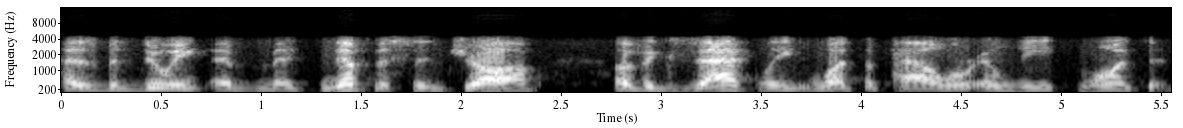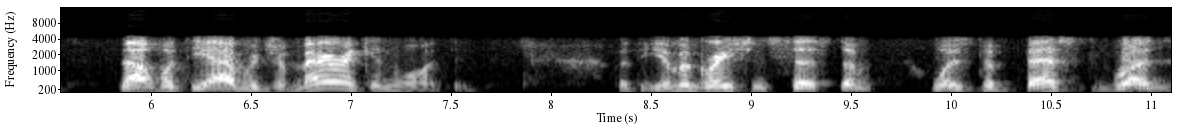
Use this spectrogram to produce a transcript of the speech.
has been doing a magnificent job of exactly what the power elite wanted. Not what the average American wanted, but the immigration system was the best run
